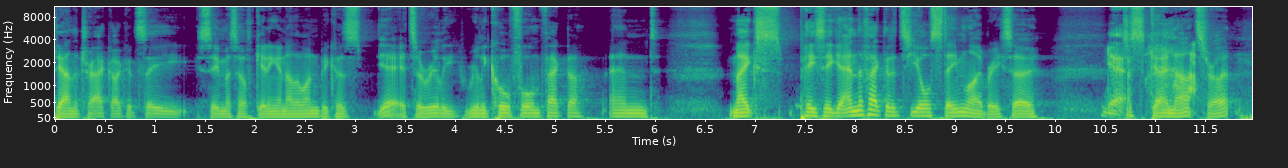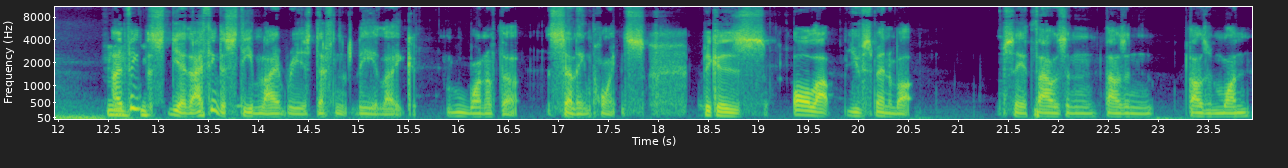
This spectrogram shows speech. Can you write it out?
down the track, I could see see myself getting another one because yeah, it's a really really cool form factor and makes PC and the fact that it's your Steam library, so yeah. just go nuts, right? I hmm. think this, yeah, I think the Steam library is definitely like one of the selling points because all up, you've spent about say a thousand, thousand, thousand one,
